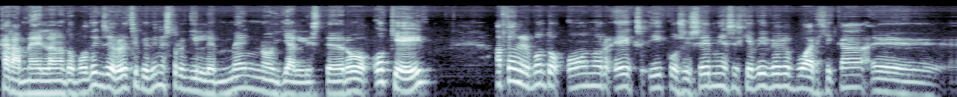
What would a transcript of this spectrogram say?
καραμέλα, να το πω. Δεν ξέρω, έτσι επειδή είναι στρογγυλεμένο, γυαλιστερό. Οκ. Okay. Αυτό είναι λοιπόν το Honor X20 σε μια συσκευή βέβαια που αρχικά ε,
